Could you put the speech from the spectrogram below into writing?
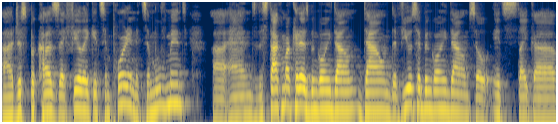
uh, just because I feel like it's important. It's a movement, uh, and the stock market has been going down. Down. The views have been going down. So it's like, uh,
